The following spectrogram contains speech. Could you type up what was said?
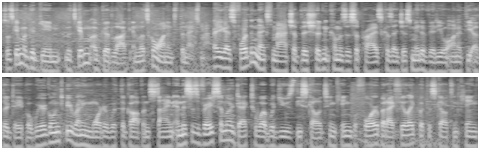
so let's give him a good game, let's give him a good luck, and let's go on into the next match. Alright you guys, for the next matchup, this shouldn't come as a surprise because I just made a video on it the other day, but we're going to be running Mortar with the Goblinstein, and this is a very similar deck to what would use the Skeleton King before, but I feel like with the Skeleton King,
